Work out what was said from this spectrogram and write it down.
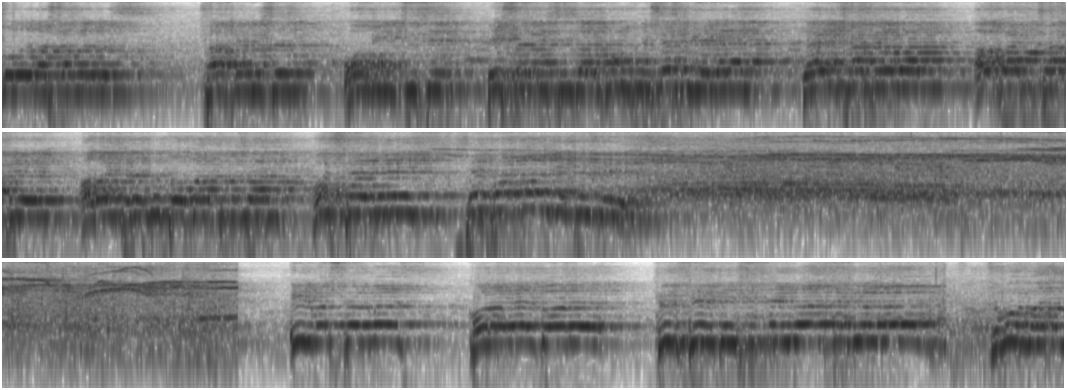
Gençlik Kolları Başkanlarımız, Çankırı'mızın 11 ilçesi 5 beldesinden bu muhteşem güne gelen değerli Çankırılar, AK Parti Çankırı alay tanıtım toplantımıza hoş geldiniz, sefalar getirdiniz. İl Başkanımız Koray Erdoğan'ı kürsüye teşrifle ilan ediyorum. Cumhurbaşkanımız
